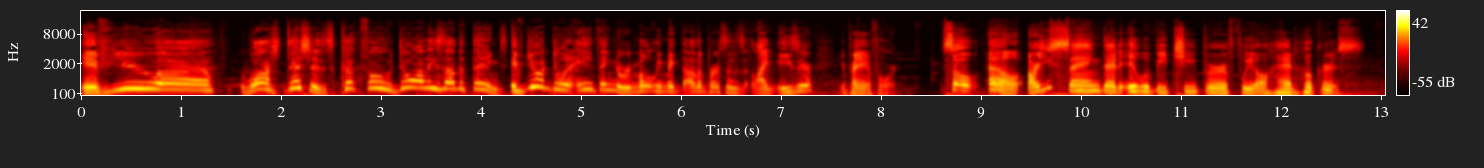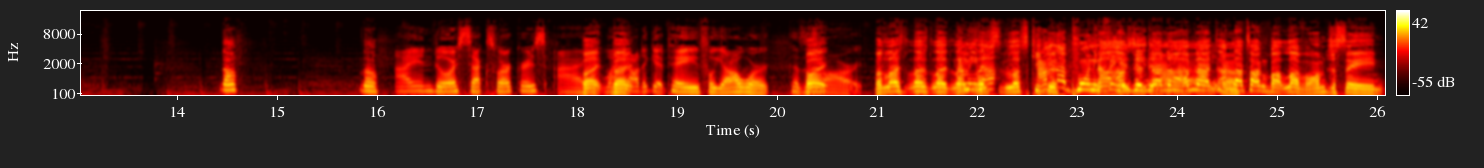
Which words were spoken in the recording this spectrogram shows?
If you uh, wash dishes, cook food, do all these other things, if you're doing anything to remotely make the other person's life easier, you're paying for it. so, L, are you saying that it would be cheaper if we all had hookers? No, no. I endorse sex workers. I But- want but- y'all to get paid for y'all work because it's hard. but let's let's let, let, I mean, let's I- let's keep I'm it. not pointing no, I'm fingers just no no. I'm I'm not, not. I'm know. not talking about level. I'm just saying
